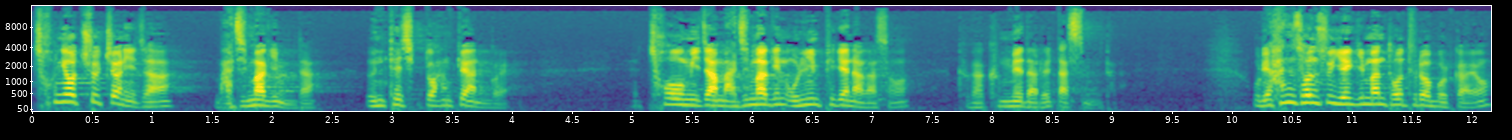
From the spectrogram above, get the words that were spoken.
처녀 출전이자 마지막입니다. 은퇴식도 함께 하는 거예요. 처음이자 마지막인 올림픽에 나가서 그가 금메달을 땄습니다. 우리 한 선수 얘기만 더 들어볼까요?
